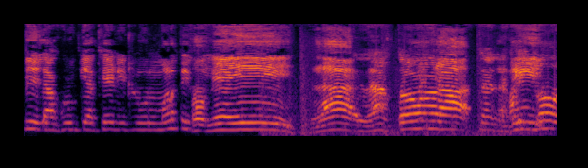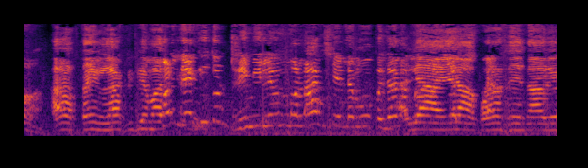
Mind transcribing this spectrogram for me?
બે લાખ રૂપિયા ક્રેડિટ લોન મળતી તો બે લાખ, લાખ ત્રણ, આ ત્રણ લાખ રૂપિયા પણ મેં કીધું ડ્રીમ ઇલેવનમાં લાગશે એટલે હું બધાને અલ્યા, અલ્યા, પરસે ના રે,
